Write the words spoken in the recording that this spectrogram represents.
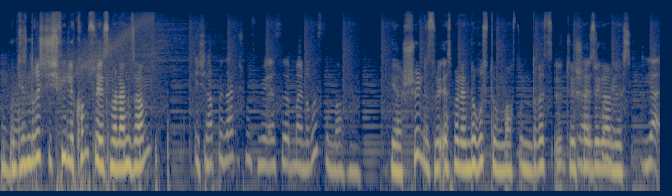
Und die sind richtig viele. Kommst du jetzt mal langsam? ich habe gesagt, ich muss mir erst meine Rüstung machen. Ja, schön, dass du erstmal deine Rüstung machst und der Rest äh, dir Ja, scheißegal ich ist. Ja,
